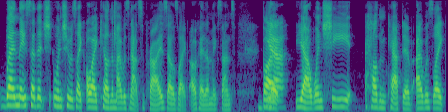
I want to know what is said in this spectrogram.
when they said that she, when she was like, "Oh, I killed him," I was not surprised. I was like, "Okay, that makes sense." But yeah. yeah, when she held him captive, I was like,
